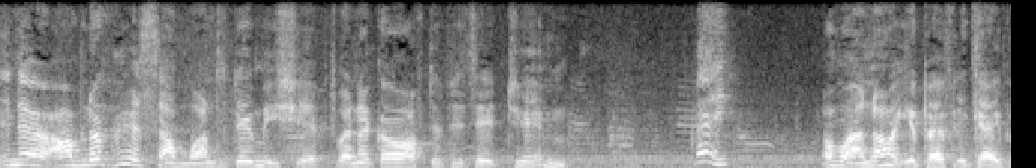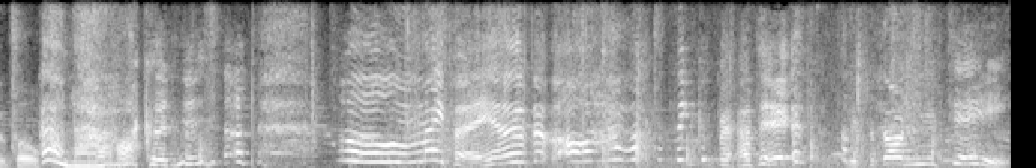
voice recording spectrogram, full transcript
You know, I'm looking for someone to do me shift when I go off to visit Jim. Me? Oh, why not? You're perfectly capable. Oh, no, I couldn't. well, maybe, uh, but I'll have to think about it. You've forgotten your tea.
